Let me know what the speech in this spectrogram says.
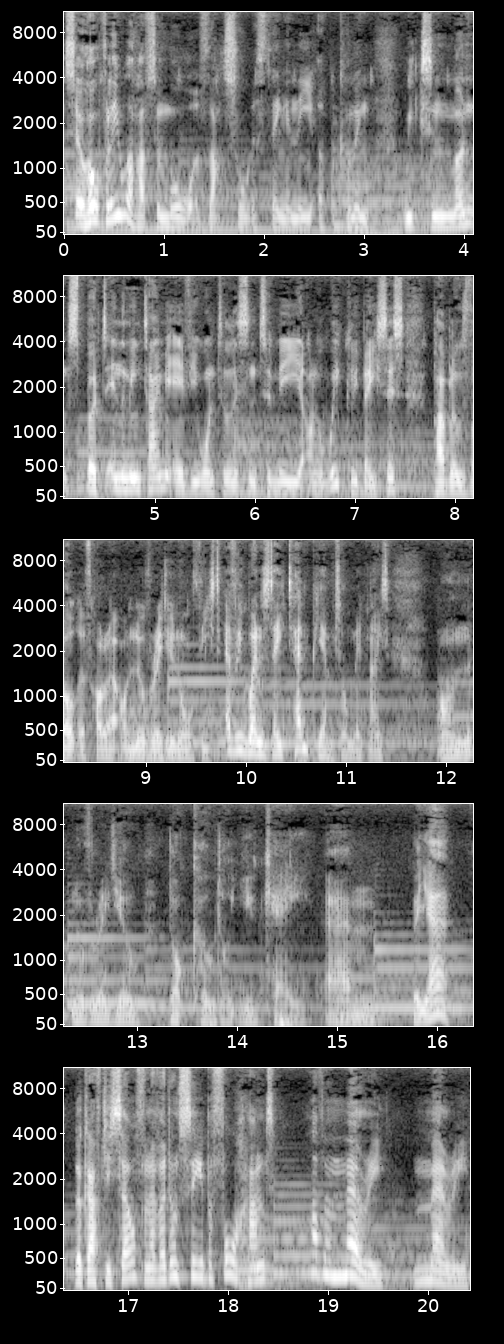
So hopefully we'll have some more of that sort of thing in the upcoming weeks and months. But in the meantime, if you want to listen to me on a weekly basis, Pablo's Vault of Horror on Nova Radio Northeast every Wednesday, 10 p.m. till midnight on novaradio.co.uk. Um, but yeah, look after yourself, and if I don't see you beforehand, have a merry, merry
